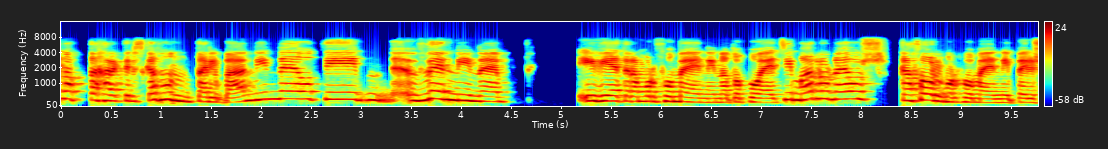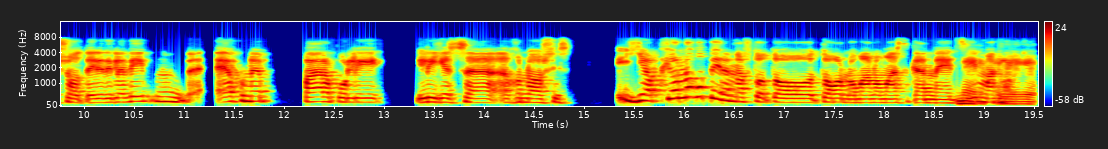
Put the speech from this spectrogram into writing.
ένα από τα χαρακτηριστικά των Ταλιμπάν είναι ότι δεν είναι ιδιαίτερα μορφωμένοι, να το πω έτσι, μάλλον έως καθόλου μορφωμένοι περισσότεροι. Δηλαδή, έχουν πάρα πολύ λίγες γνώσεις. Για ποιο λόγο πήραν αυτό το, το όνομα, ονομάστηκαν έτσι. Ναι, ε,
